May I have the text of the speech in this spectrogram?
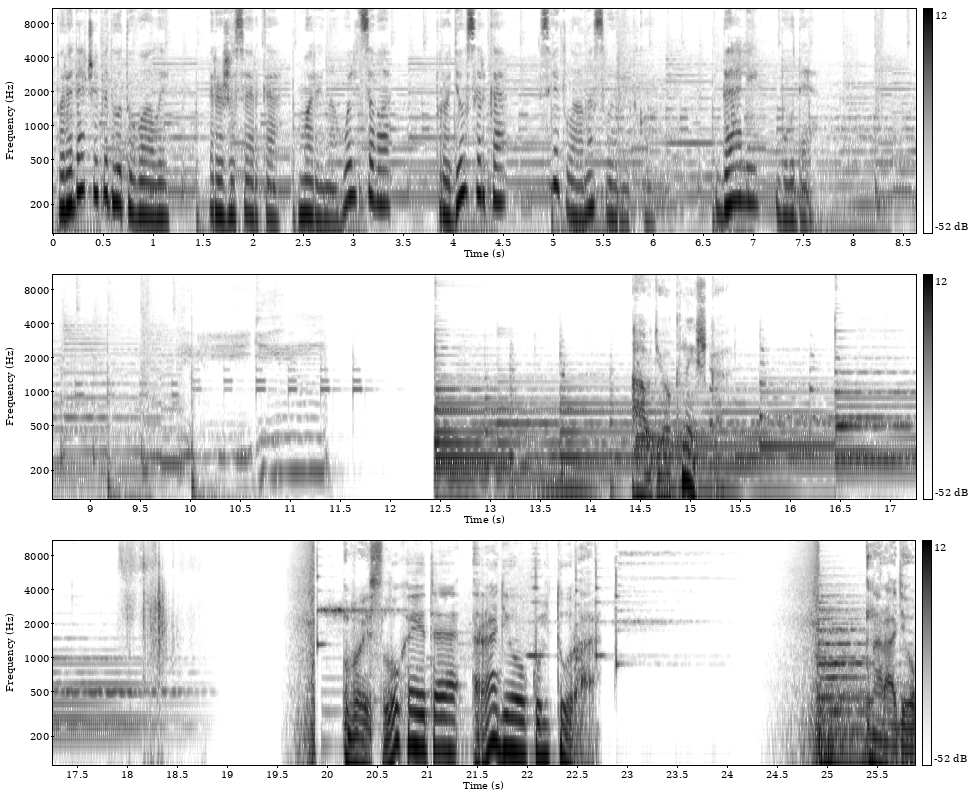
Передачу підготували режисерка Марина Гольцева, продюсерка Світлана Свиридко. Далі буде. Аудіокнижка. Ви слухаєте Радіо Культура. на радіо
